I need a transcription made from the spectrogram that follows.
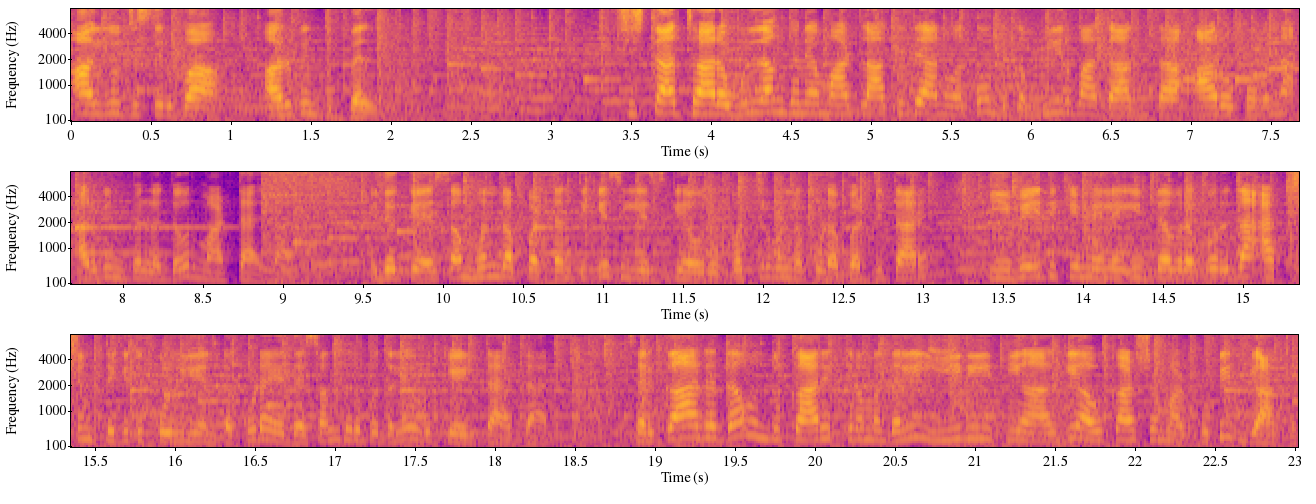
ಆಯೋಜಿಸಿರುವ ಅರವಿಂದ್ ಬೆಲ್ ಶಿಷ್ಟಾಚಾರ ಉಲ್ಲಂಘನೆ ಮಾಡಲಾಗಿದೆ ಅನ್ನುವಂಥ ಒಂದು ಗಂಭೀರವಾದಂಥ ಆರೋಪವನ್ನು ಅರವಿಂದ್ ಬೆಲ್ಲದವರು ಮಾಡ್ತಾ ಇದ್ದಾರೆ. ಇದಕ್ಕೆ ಸಂಬಂಧಪಟ್ಟಂತೆಯೇ ಸಿಎಸ್ಗೆ ಅವರು ಪತ್ರವನ್ನು ಕೂಡ ಬರೆದಿದ್ದಾರೆ. ಈ ವೇದಿಕೆ ಮೇಲೆ ಇದ್ದವರ ವಿರುದ್ಧ ಆಕ್ಷನ್ ತೆಗೆದುಕೊಳ್ಳಿ ಅಂತ ಕೂಡ ಇದೇ ಸಂದರ್ಭದಲ್ಲಿ ಅವರು ಕೇಳ್ತಾ ಇದ್ದಾರೆ. ಸರ್ಕಾರದ ಒಂದು ಕಾರ್ಯಕ್ರಮದಲ್ಲಿ ಈ ರೀತಿಯಾಗಿ ಅವಕಾಶ ಮಾಡಿಕೊಟ್ಟಿದ್ದು ಯಾಕೆ?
